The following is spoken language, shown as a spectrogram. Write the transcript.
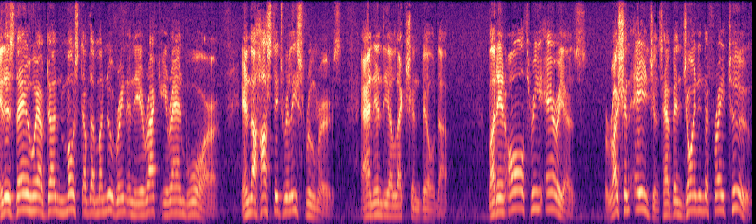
it is they who have done most of the maneuvering in the Iraq-Iran war, in the hostage release rumors, and in the election buildup. But in all three areas Russian agents have been joining the fray too.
